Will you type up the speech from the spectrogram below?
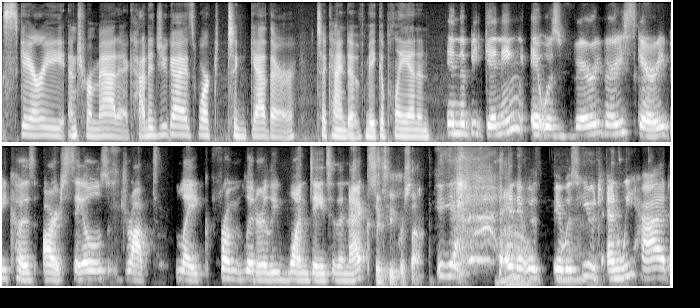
scary and traumatic. How did you guys work together to kind of make a plan and in the beginning it was very very scary because our sales dropped like from literally one day to the next. Sixty percent. yeah. And it was it was huge. And we had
